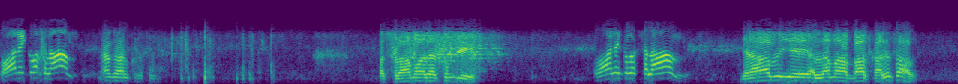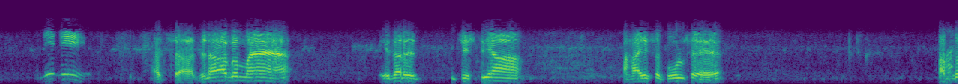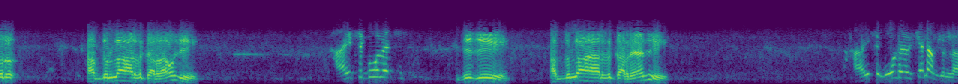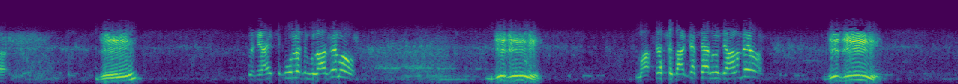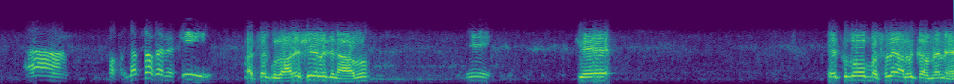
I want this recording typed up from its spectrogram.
وعلیکم السلام. السلام. علیکم جی. وعلیکم السلام. جناب یہ علامہ عباس خالد صاحب. جی جی. اچھا جناب میں ادھر چشتیاں ہائی اسکول سے عبد عبداللہ عرض کر رہا ہوں جی. ہائی اسکول جی۔ جی عبداللہ عرض کر رہے ہیں جی۔ ہائی اسکول کیا نا عبداللہ۔ جی۔ ہائی اسکول ملازم ہو۔ جی جی۔ ماسٹر صداقت صاحب نو جانتے ہو۔ جی جی۔ ہاں۔ دسو پھر کی۔ اچھا گزارش ہے جناب جی۔ کہ ایک دو مسئلے عرض کرنے نے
